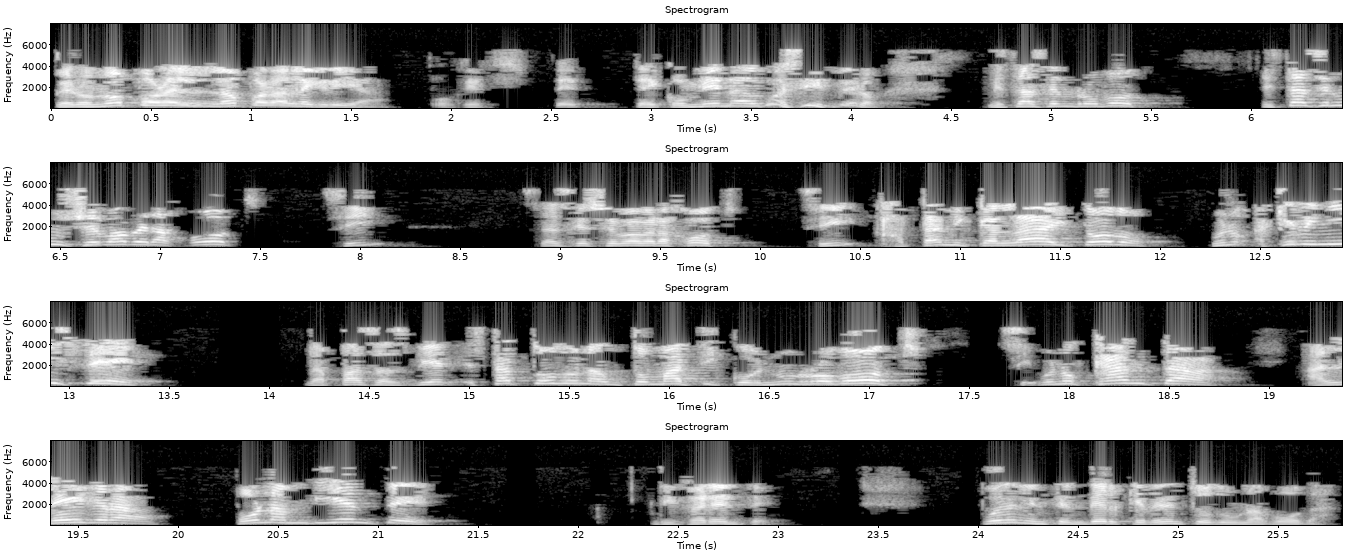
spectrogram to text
Pero no por el, no por alegría, porque te, te conviene algo así, pero estás en robot, estás en un Sheba Berajot, ¿sí? ¿Sabes qué es Sheba Berajot? ¿Sí? Hatán y Kalá y todo. Bueno, ¿a qué viniste? La pasas bien. Está todo en automático, en un robot. Sí, bueno, canta, alegra, pon ambiente diferente. Pueden entender que dentro de una boda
